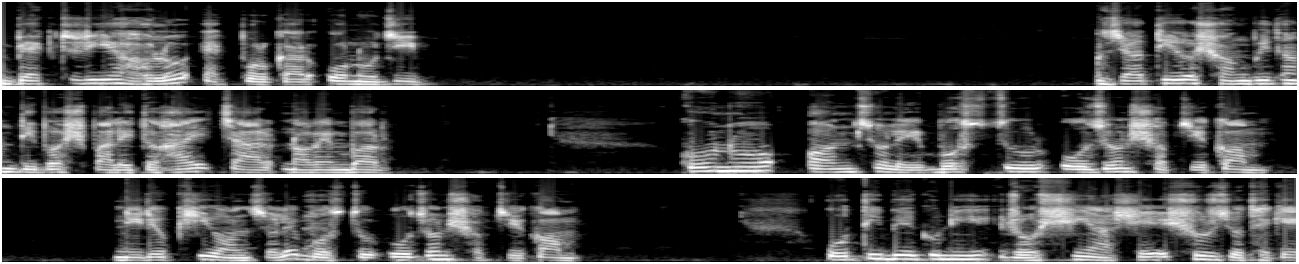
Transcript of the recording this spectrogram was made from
ব্যাকটেরিয়া হলো এক প্রকার অণুজীব। জাতীয় সংবিধান দিবস পালিত হয় চার নভেম্বর। কোন অঞ্চলে বস্তুর ওজন সবচেয়ে কম? নিরক্ষীয় অঞ্চলে বস্তুর ওজন সবচেয়ে কম। অতিবেগুনি রশ্মি আসে সূর্য থেকে।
